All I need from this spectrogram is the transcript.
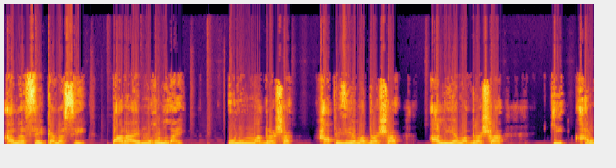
আনাসে কানাসে পাড়ায়, মহল্লায়। উলুম মাদ্রাসা, হাফিজিয়া মাদ্রাসা, আলিয়া মাদ্রাসা, কি আরও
